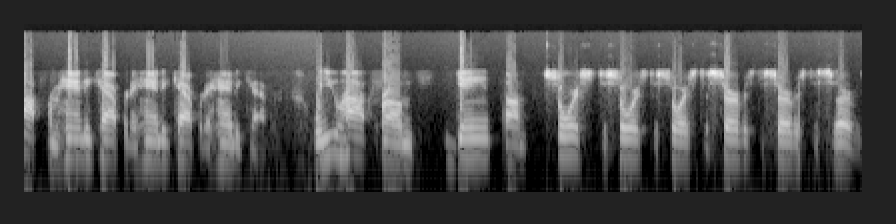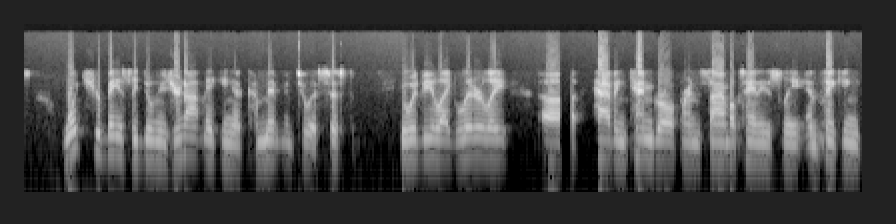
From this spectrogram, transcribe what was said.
hop from handicapper to handicapper to handicapper, when you hop from gain um, source to source to source to service to service to service, what you're basically doing is you're not making a commitment to a system. It would be like literally uh, having 10 girlfriends simultaneously and thinking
